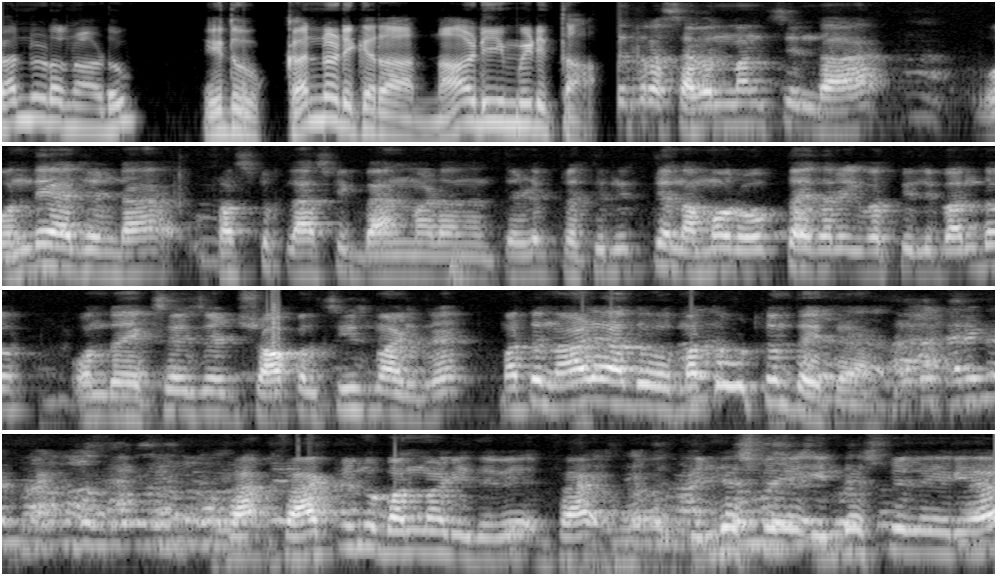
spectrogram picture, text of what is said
ಕನ್ನಡ ನಾಡು ಇದು ಕನ್ನಡಿಗರ ನಾಡಿ ಮಿಡಿತ. ನಂತರ ಸೆವೆನ್ ಮಂತ್ಸ್ ಇಂದ ಒಂದೇ ಅಜೆಂಡಾ ಫಸ್ಟ್ ಪ್ಲಾಸ್ಟಿಕ್ ಬ್ಯಾನ್ ಮಾಡೋಣ ಅಂತೇಳಿ ಪ್ರತಿನಿತ್ಯ ನಮ್ಮವ್ರು ಹೋಗ್ತಾ ಇದಾರೆ. ಇವತ್ತು ಇಲ್ಲಿ ಬಂದು ಒಂದು ಎಕ್ಸೈಸೆಡ್ ಶಾಪ್ ಅಲ್ಲಿ ಸೀಸ್ ಮಾಡಿದ್ರೆ ಮತ್ತೆ ನಾಳೆ ಅದು ಮತ್ತೆ ಉಟ್ಕೊಂತೈತೆ ಫ್ಯಾಕ್ಟ್ರಿನೂ ಬಂದ್ ಮಾಡಿದೀವಿ. ಇಂಡಸ್ಟ್ರಿ ಇಂಡಸ್ಟ್ರಿಯಲ್ ಏರಿಯಾ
